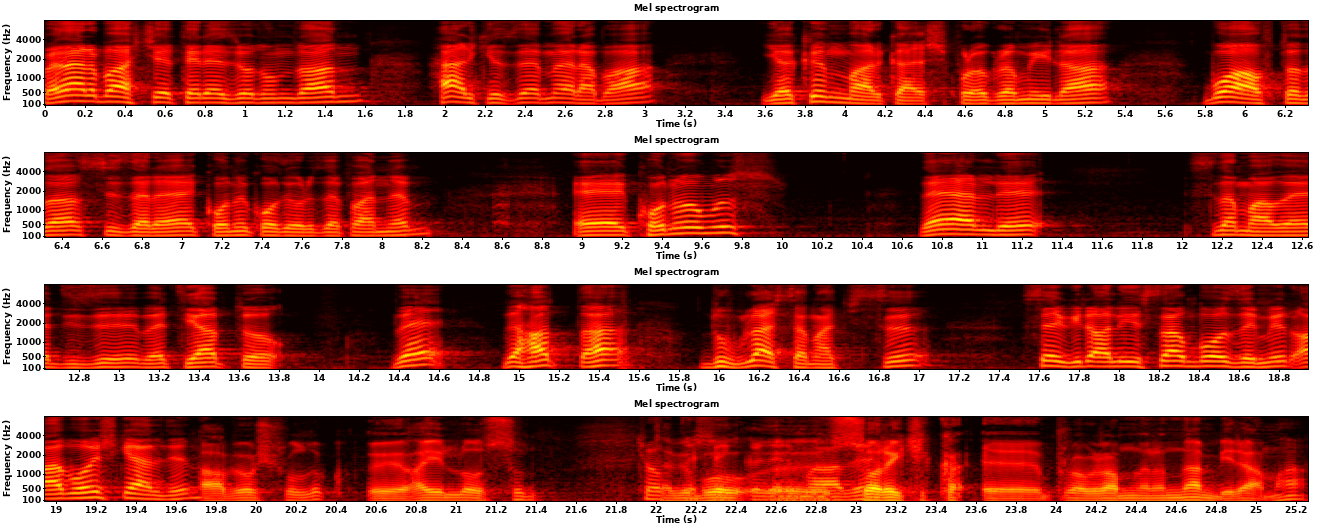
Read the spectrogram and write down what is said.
Fenerbahçe televizyonundan herkese merhaba. Yakın Markaj programıyla bu haftada sizlere konuk oluyoruz efendim. Ee, konuğumuz değerli sinema ve dizi ve tiyatro ve ve hatta dublaj sanatçısı sevgili Ali İhsan Bozdemir. Abi hoş geldin. Abi hoş bulduk. Ee, hayırlı olsun. Çok Tabii teşekkür bu ederim e, abi. sonraki ka- e, programlarından biri ama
